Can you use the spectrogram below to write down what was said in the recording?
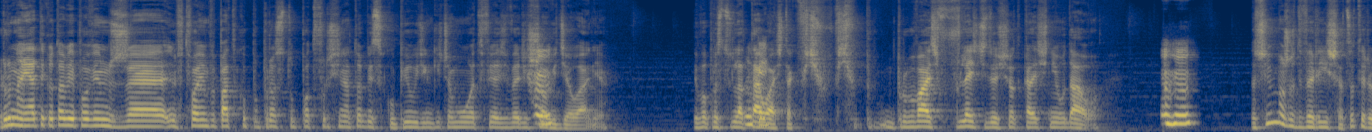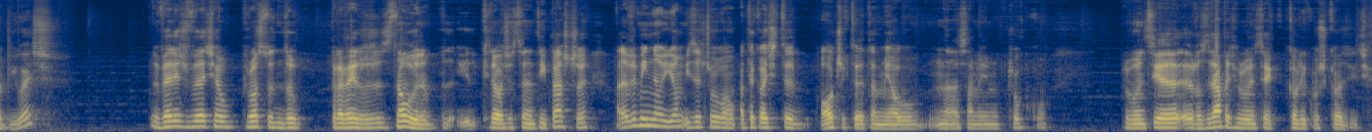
Runa, ja tylko tobie powiem, że w twoim wypadku po prostu potwór się na tobie skupił, dzięki czemu ułatwiłaś Weriszowi Mm. działanie. Ty po prostu latałaś tak, wciu, wciu, próbowałaś wleźć do środka, ale się nie udało. Mhm. Zacznijmy może od Werisza, co ty robiłeś? Werisz wyleciał prosto do prawie, że znowu kierował się w stronę tej paszczy, ale wyminął ją i zaczął atakować te oczy, które tam miał na samym czubku. Próbując je rozdrapać, próbując je jakkolwiek uszkodzić.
